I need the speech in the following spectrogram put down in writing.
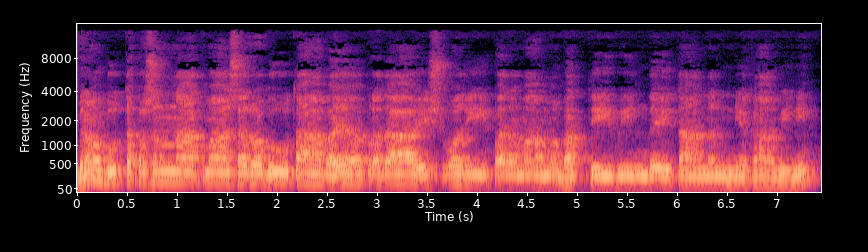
ब्रह्मभूतप्रसन्नात्मा सर्वभूताभयप्रदा ईश्वरी परमां भक्तिविन्देतानन्यगामिनी।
